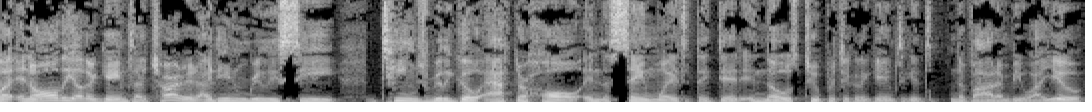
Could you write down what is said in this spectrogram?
But in all the other games I charted, I didn't really see teams really go after Hall in the same ways that they did in those two particular games against Nevada and BYU.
